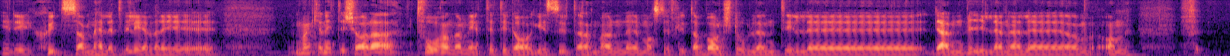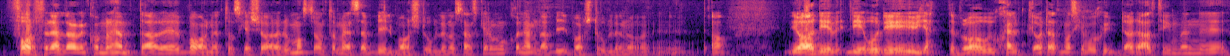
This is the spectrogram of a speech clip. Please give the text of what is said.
i det skyddssamhället vi lever i man kan inte köra 200 meter till dagis utan att man eh, måste flytta barnstolen till eh, den bilen eller om, om farföräldrarna kommer och hämtar eh, barnet och ska köra då måste de ta med sig bilbarnstolen och sen ska de åka och lämna bilbarnstolen. Och, ja, ja det, det, och det är ju jättebra och självklart att man ska vara skyddad och allting men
